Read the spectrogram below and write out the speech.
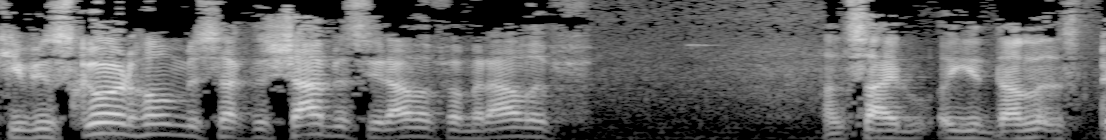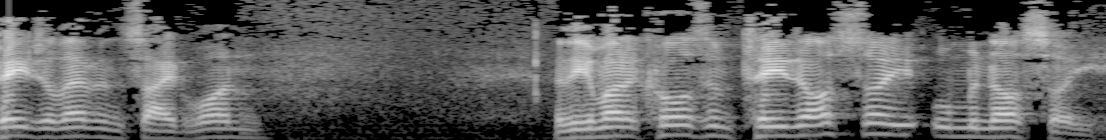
Keeping score at home Misach the Shabbos Yid Aleph Amar Aleph on side page 11 side 1 and the Gemara calls him Teirosoi Umenosoi.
